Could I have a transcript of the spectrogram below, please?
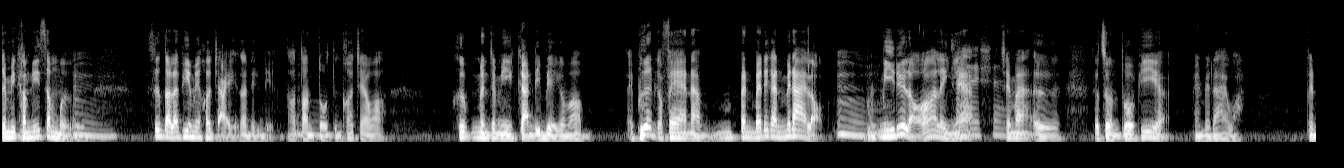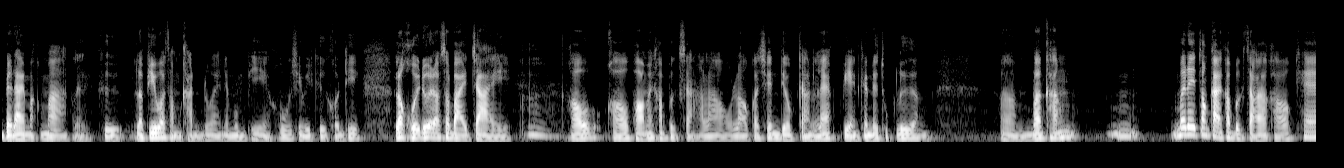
จะมีคำนี้เสมออซึ่งตอนแรกพี่ไม่เข้าใจตอนเด็กๆตอนตอนโตถึงเข้าใจว่า คือมันจะมีการดีเบตกันว่าไอ้เพื่อนกับแฟนอะมันเป็นไปด้วยกันไม่ได้หรอกอืมมันมีด้วยเหรออะไรเงี้ยใช่ใช่ ไหมเออแต่ส่วนตัวพี่อะเป็นไปได้วะเป็นไปได้มาก ๆเลยคือ แล้วพี่ว่าสำคัญด้วยในมุมพี่คู่ชีวิตคือคนที่เราคุยด้วยเราสบายใจ อืม เขาเขาพร้อมให้คำปรึกษาเรา เราก็เช่นเดียวกันแลกเปลี่ยนกันได้ทุกเรื่องเอิ่มบางครั้งอืมไม่ได้ต้องการคำปรึกษากับเขาแค่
